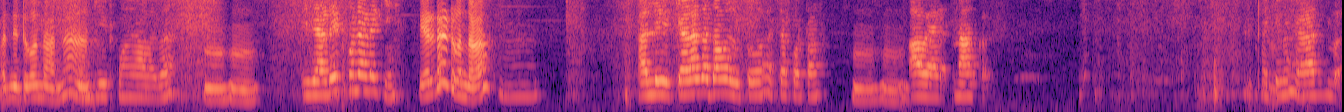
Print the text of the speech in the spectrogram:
ಅದನ್ನ ಇಟ್ಕೊಂಡಾನ ಅಂಗಿ ಇಟ್ಕೊಂಡಾಳ ಹ್ಞೂ ಹ್ಞೂ ಇದು ಎರಡೇ ಇಟ್ಕೊಂಡಾಳಕಿ ಎರಡ ಇಟ್ಕೊಂಡಾಳ? ಹ್ಮ್. ಅಲ್ಲಿ ಕೆಳಗದಾವಲ್ಲ ತೋ ಹಚ್ಚ ಕೊಟ್ಟ ಹ್ಞೂ ಹ್ಞೂ ಅವೆರಡು ನಾಲ್ಕು. ಆಕಿನೂ ಹೇಳಿದ್ಲು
